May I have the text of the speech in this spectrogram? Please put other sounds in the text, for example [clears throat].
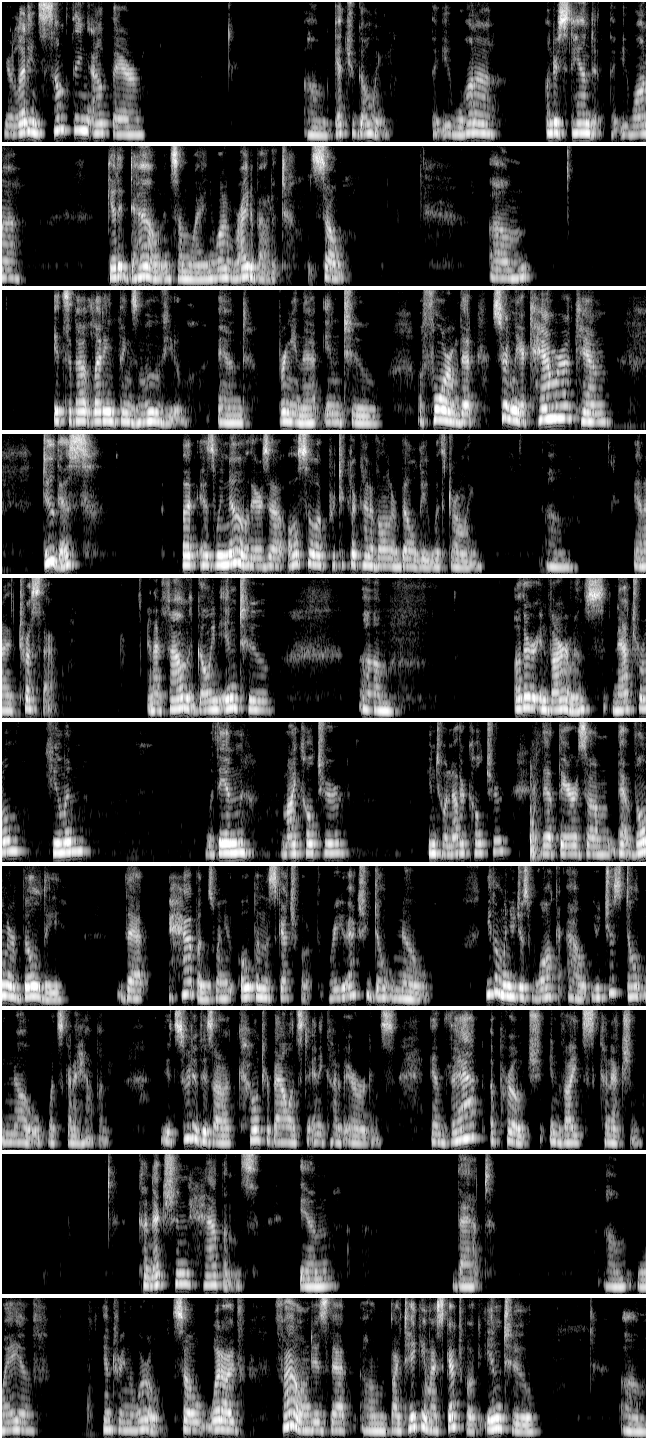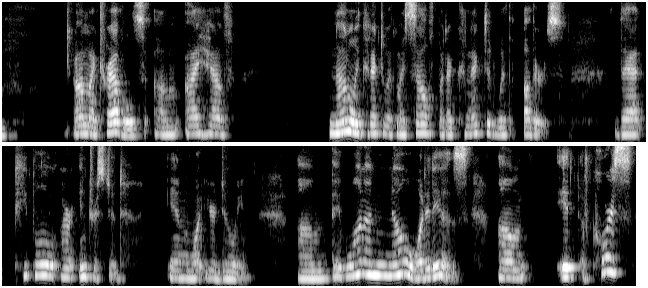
You're letting something out there um, get you going, that you want to understand it, that you want to get it down in some way, and you want to write about it. So, um, it's about letting things move you and bringing that into a form that certainly a camera can do this but as we know, there's a, also a particular kind of vulnerability with drawing. Um, and I trust that. And I found that going into um, other environments, natural, human, within my culture, into another culture, that there's um, that vulnerability that happens when you open the sketchbook where you actually don't know. Even when you just walk out, you just don't know what's going to happen. It sort of is a counterbalance to any kind of arrogance. And that approach invites connection. Connection happens in that um, way of entering the world. So what I've found is that um, by taking my sketchbook into um, on my travels, um, I have not only connected with myself, but I've connected with others. That people are interested in what you're doing. Um, they want to know what it is. Um, it, of course,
